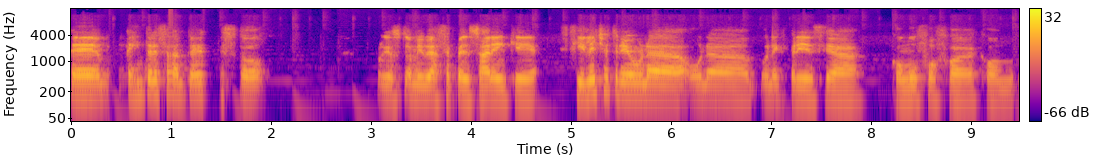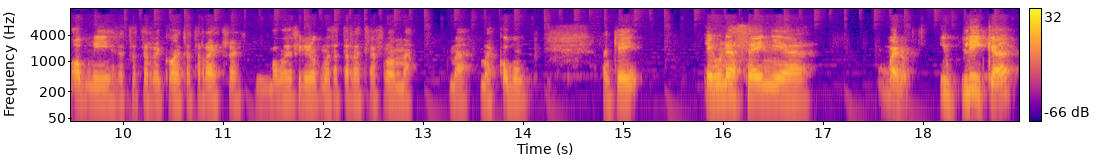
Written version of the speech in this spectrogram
Eh, es interesante eso porque eso también me hace pensar en que si el hecho de tener una, una, una experiencia con UFOs, con ovnis, con extraterrestres, vamos a definirlo como extraterrestres de forma más más, más común. Okay. Es una seña, bueno, implica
